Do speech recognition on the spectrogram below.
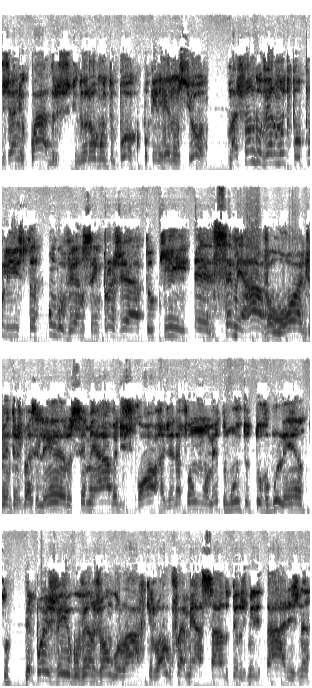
Jânio Quadros, que durou muito pouco porque ele renunciou, mas foi um governo muito populista, um governo sem projeto, que é, semeava o ódio entre os brasileiros, semeava discórdia, né? Foi um momento muito turbulento. Depois veio o governo João Goulart, que logo foi ameaçado pelos militares, né?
